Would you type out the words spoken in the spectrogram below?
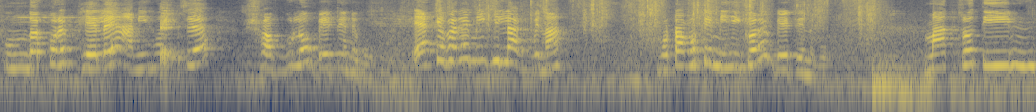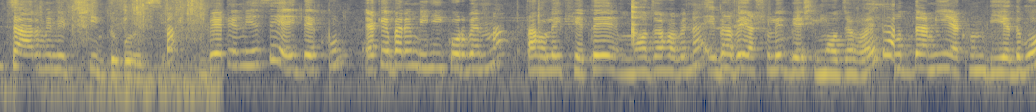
সুন্দর করে ফেলে আমি হচ্ছে সবগুলো বেটে নেব। একেবারে মিহি লাগবে না, মোটামুটি মিহি করে বেটে নেব। মাত্র তিন, চার মিনিট সিদ্ধ করেছি। বেটে নিয়েছি, এই দেখুন, একেবারে মিহি করবেন না, তাহলে খেতে মজা হবে না। এভাবে আসলে বেশ মজা হয় তার মধ্যে আমি এখন দিয়ে দেবো,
